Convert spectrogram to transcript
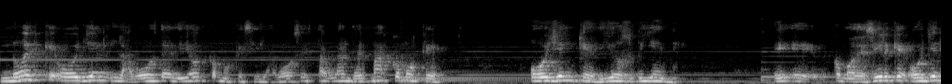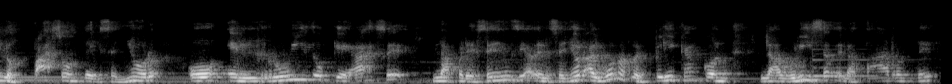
No es que oyen la voz de Dios como que si la voz está hablando, es más como que oyen que Dios viene. Eh, eh, como decir que oyen los pasos del Señor o el ruido que hace la presencia del Señor. Algunos lo explican con la brisa de la tarde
